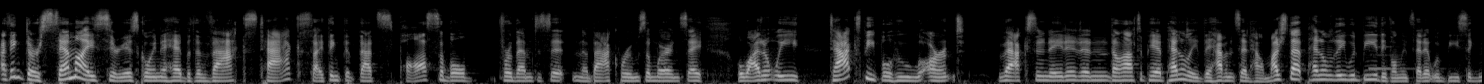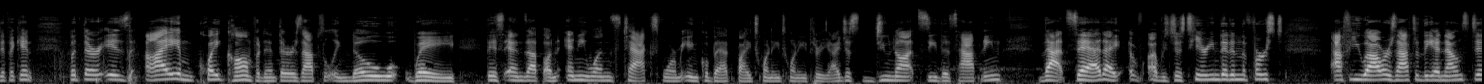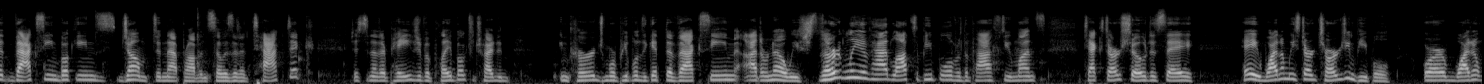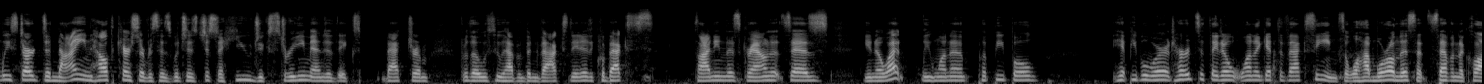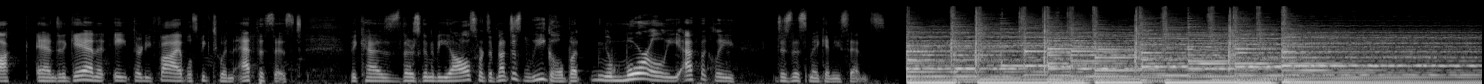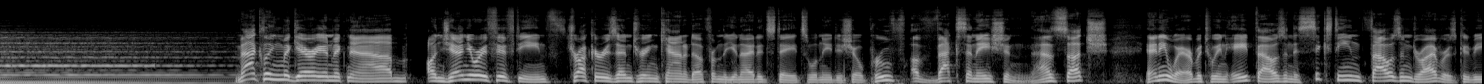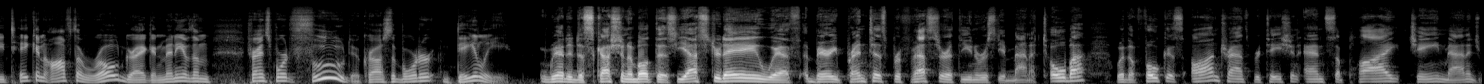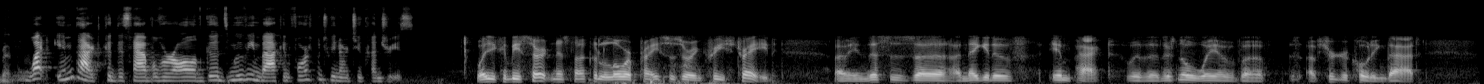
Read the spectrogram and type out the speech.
I think they're semi serious going ahead with a vax tax. I think that that's possible for them to sit in a back room somewhere and say, well, why don't we tax people who aren't vaccinated and they'll have to pay a penalty. They haven't said how much that penalty would be. They've only said it would be significant. But there is, I am quite confident there is absolutely no way this ends up on anyone's tax form in Quebec by 2023. I just do not see this happening. That said, I, I was just hearing that in the first a few hours after they announced it, vaccine bookings jumped in that province. So is it a tactic? Just another page of a playbook to try to encourage more people to get the vaccine? I don't know. We certainly have had lots of people over the past few months text our show to say, hey, why don't we start charging people? Or why don't we start denying healthcare services, which is just a huge extreme end of the spectrum for those who haven't been vaccinated? Quebec's finding this ground that says, you know what? We want to put people hit people where it hurts if they don't want to get the vaccine. So we'll have more on this at seven o'clock, and again at eight thirty-five, we'll speak to an ethicist because there's going to be all sorts of not just legal, but you know, morally, ethically, does this make any sense? Mackling, McGarry, and McNabb. On January 15th, truckers entering Canada from the United States will need to show proof of vaccination. As such, anywhere between 8,000 to 16,000 drivers could be taken off the road, Greg, and many of them transport food across the border daily. We had a discussion about this yesterday with Barry Prentice, professor at the University of Manitoba, with a focus on transportation and supply chain management. What impact could this have overall of goods moving back and forth between our two countries? Well, you can be certain it's not going to lower prices or increase trade. I mean, this is a, a negative impact. With a, there's no way of uh, of sugarcoating that,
